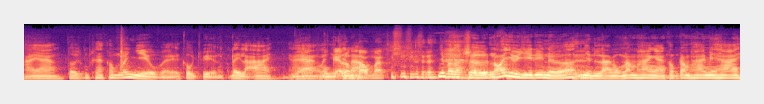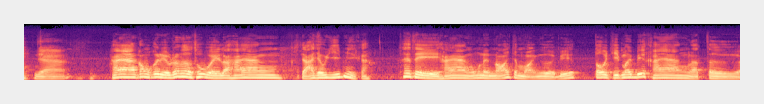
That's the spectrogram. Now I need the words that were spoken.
Hải An tôi cũng sẽ không nói nhiều về cái câu chuyện đây là ai Hải dạ, An là như thế nào đông anh. nhưng mà thật sự nói dù gì đi nữa ừ. nhìn lại một năm 2022 dạ Hải An có một cái điều rất là thú vị là Hải An chả giấu giếm gì cả thế thì Hải An cũng nên nói cho mọi người biết tôi chỉ mới biết Hải An là từ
